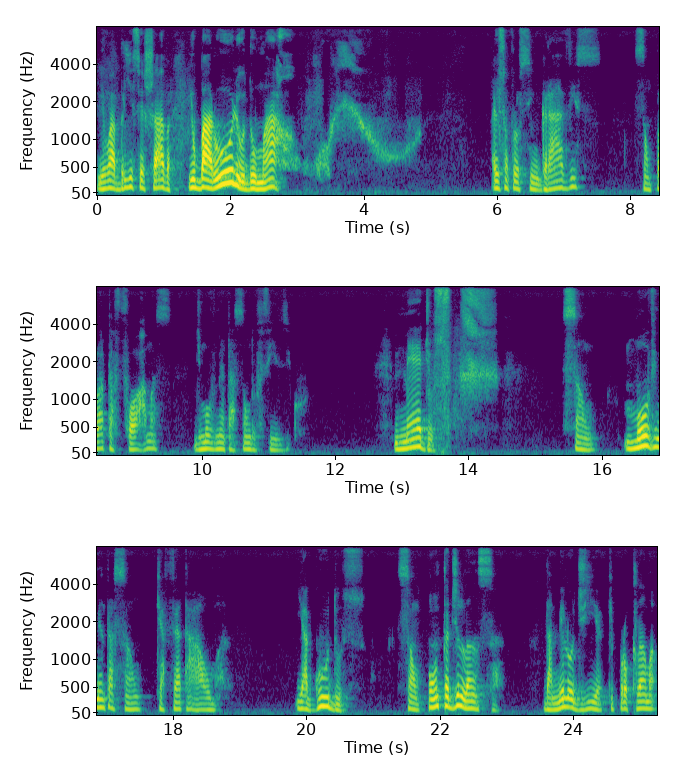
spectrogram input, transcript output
E eu abria e fechava. E o barulho do mar. Aí só falou assim: graves são plataformas de movimentação do físico. Médios são movimentação que afeta a alma. E agudos são ponta de lança da melodia que proclama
